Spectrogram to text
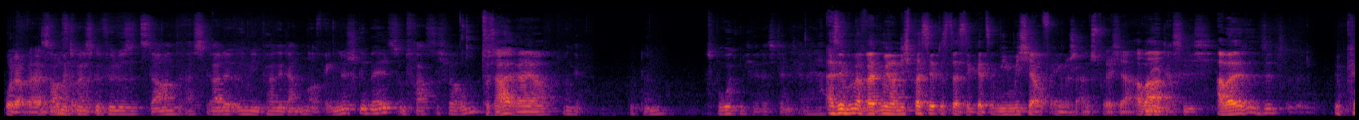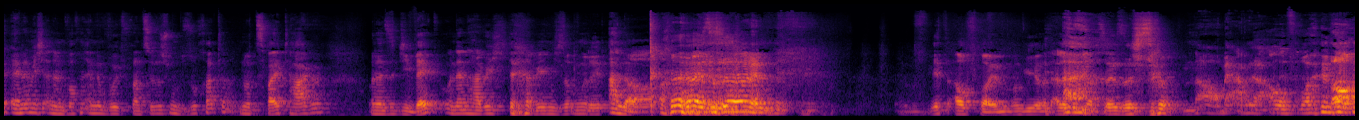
Oder Hast du auch manchmal das Gefühl, du sitzt da und hast gerade irgendwie ein paar Gedanken auf Englisch gewälzt und fragst dich warum? Total, ja, ja. Okay, gut, dann das beruhigt mich ja, dass ich da nicht alleine bin. Also was mir noch nicht passiert ist, dass ich jetzt irgendwie Micha auf Englisch anspreche. Aber nee, das nicht. Aber ich erinnere mich an ein Wochenende, wo ich französischen Besuch hatte, nur zwei Tage. Und dann sind die weg und dann habe ich, dann habe ich mich so umgedreht. Hallo. Jetzt aufräumen irgendwie und alles in Französisch. So. No, Merle, aufräumen. Oh,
